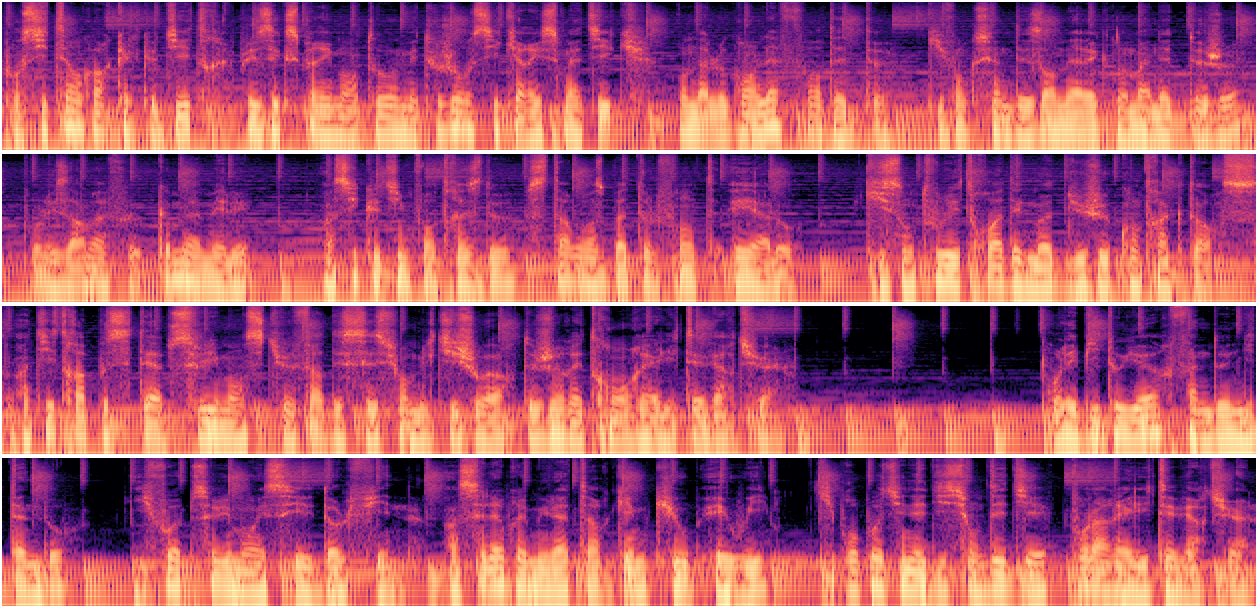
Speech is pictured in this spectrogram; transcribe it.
Pour citer encore quelques titres, plus expérimentaux mais toujours aussi charismatiques, on a le grand Left 4 Dead 2, qui fonctionne désormais avec nos manettes de jeu pour les armes à feu comme la mêlée, ainsi que Team Fortress 2, Star Wars Battlefront et Halo, qui sont tous les trois des modes du jeu Contractors, un titre à posséder absolument si tu veux faire des sessions multijoueurs de jeux rétro en réalité virtuelle. Pour les bidouilleurs fans de Nintendo, il faut absolument essayer Dolphin, un célèbre émulateur GameCube et Wii qui propose une édition dédiée pour la réalité virtuelle.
